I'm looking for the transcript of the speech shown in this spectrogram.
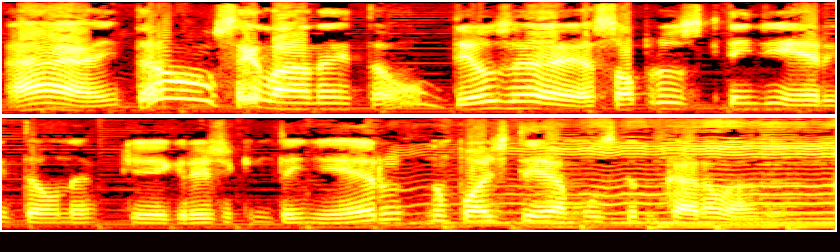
Ah, então, sei lá, né? Então, Deus é, é só pros que tem dinheiro, então, né? Porque a igreja que não tem dinheiro não pode ter a música do cara lá, né?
